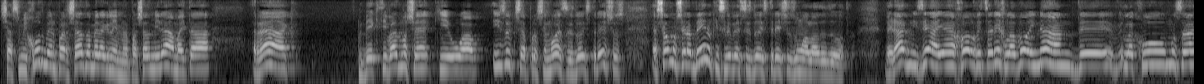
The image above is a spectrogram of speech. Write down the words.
שהסמיכות בין פרשת המרגלים לפרשת מרים הייתה רק בכתיבת משה, que o, isso que se aproximou, esses dois trechos, é só Moshe Rabbeinu que escreveu esses dois trechos um ao lado do outro. ורק מזה היה יכול וצריך לבוא עניין לקחו מוסר.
